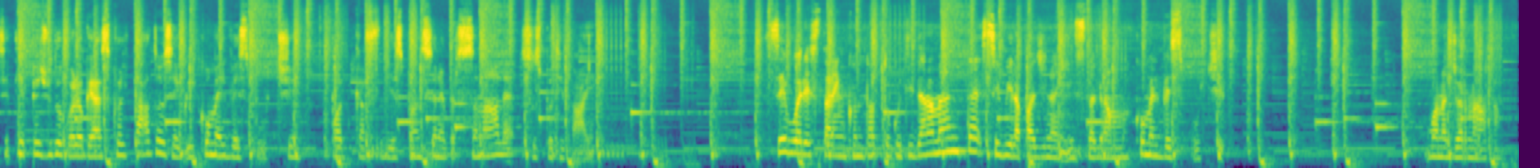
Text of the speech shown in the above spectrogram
Se ti è piaciuto quello che hai ascoltato, segui Come il Vespucci, podcast di espansione personale su Spotify. Se vuoi restare in contatto quotidianamente, segui la pagina Instagram Come il Vespucci. Buona giornata.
